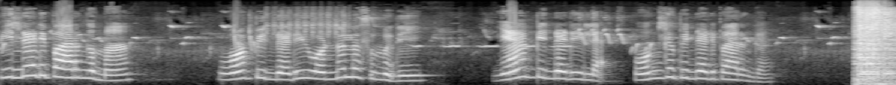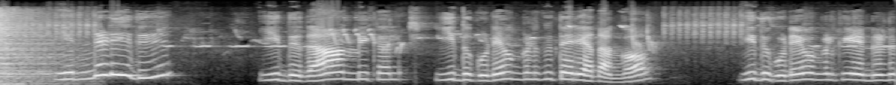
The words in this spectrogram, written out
பின்னாடி பாருங்கம்மா. உன் பின்னாடி ஒன்றும் இல்லை சுமதி. ஏன் பின்னாடி இல்லை. உங்க பின்னாடி பாருங்க. என்னடி இது? இதுதான் அம்மிக்கல் இது கூட உங்களுக்கு தெரியாதாங்கோ? இது கூட உங்களுக்கு என்னன்னு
